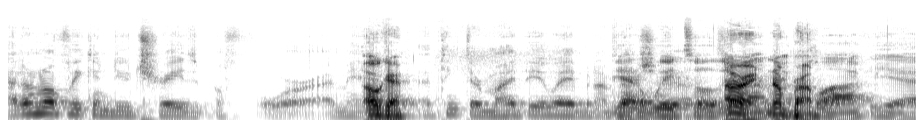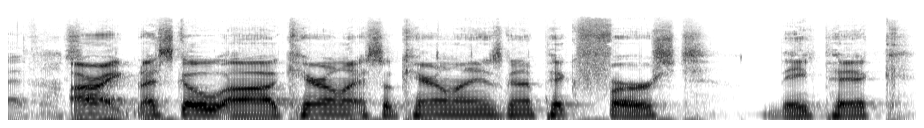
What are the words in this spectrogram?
I don't know if we can do trades before. I mean, Okay. I think there might be a way, but I'm You gotta not wait sure. till All they're right, on no the problem. clock. Yeah, I think so. All right. Let's go. Uh, Carolina. So, Carolina's going to pick first. They pick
